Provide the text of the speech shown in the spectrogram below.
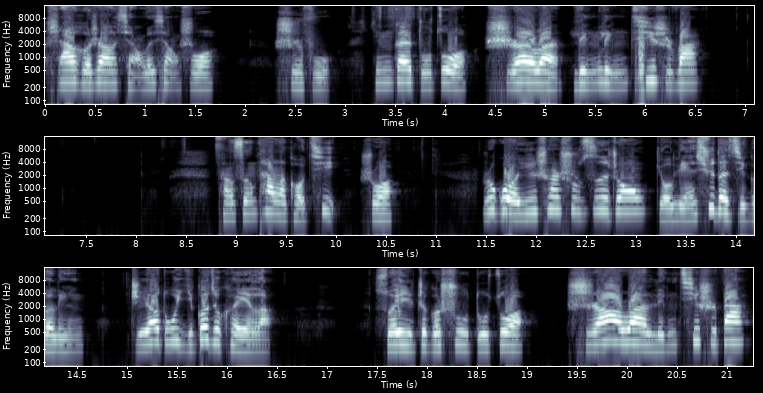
沙和尚想了想说：“师傅应该读作十二万零零七十八。”唐僧叹了口气说。如果一串数字中有连续的几个零，只要读一个就可以了。所以这个数读作十二万零七十八。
